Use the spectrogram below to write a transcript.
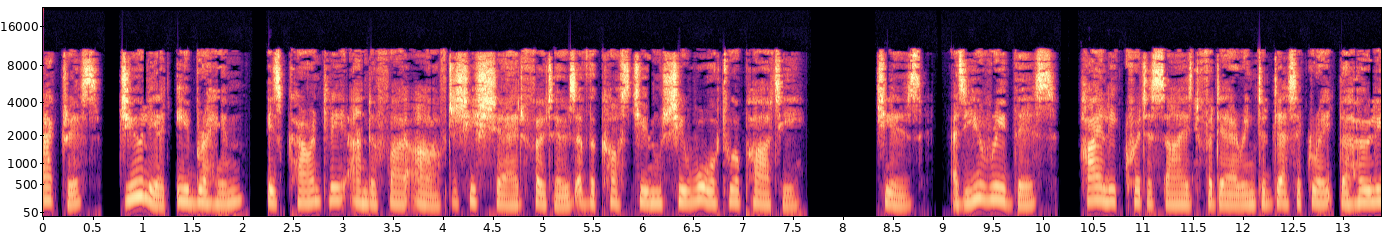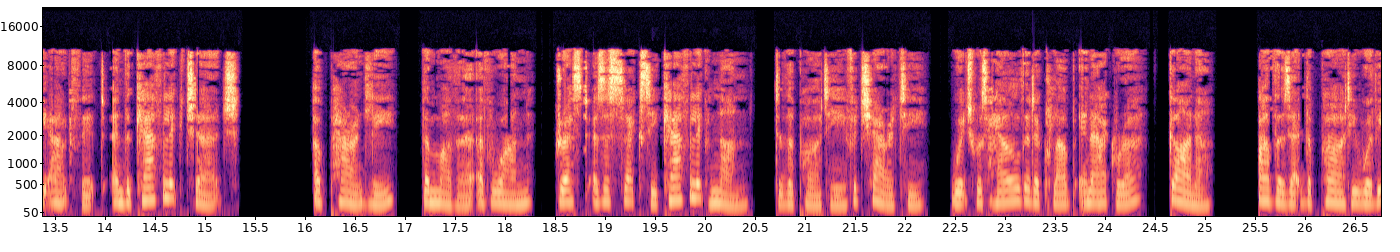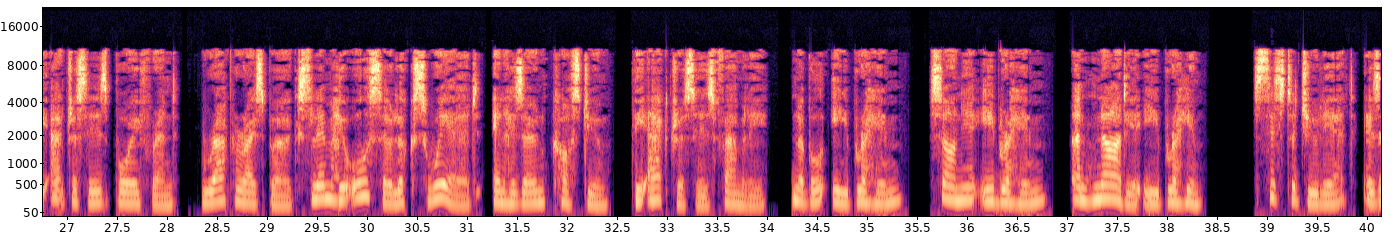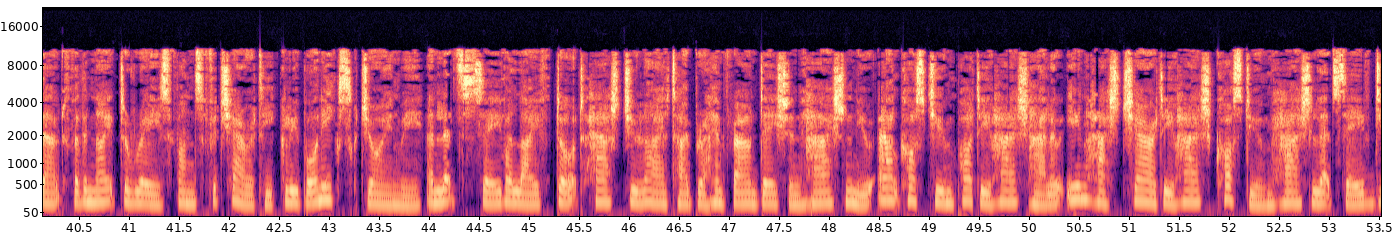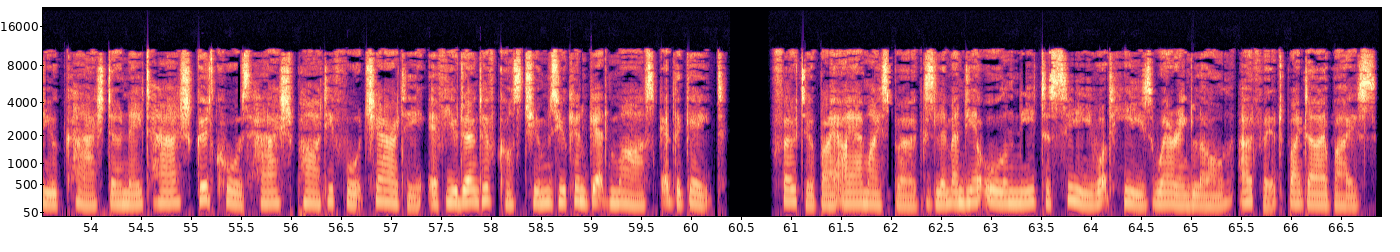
Actress, Juliet Ibrahim, is currently under fire after she shared photos of the costume she wore to a party. She is, as you read this, highly criticized for daring to desecrate the holy outfit and the Catholic Church. Apparently, the mother of one, dressed as a sexy Catholic nun, to the party for charity, which was held at a club in Accra, Ghana. Others at the party were the actress's boyfriend, rapper Iceberg Slim who also looks weird in his own costume, the actress's family, Nabil Ibrahim, Sonia Ibrahim, and Nadia Ibrahim. Sister Juliet is out for the night to raise funds for charity Club Onyx join me and let's save a life. Hash Juliet Ibrahim Foundation Hash New Al Costume Party Hash Halloween Hash Charity Hash Costume Hash Let's Save Duke Hash Donate Hash Good Cause Hash Party for Charity If you don't have costumes you can get mask at the gate. Photo by I am Iceberg Slim and you all need to see what he's wearing lol outfit by Diabice.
